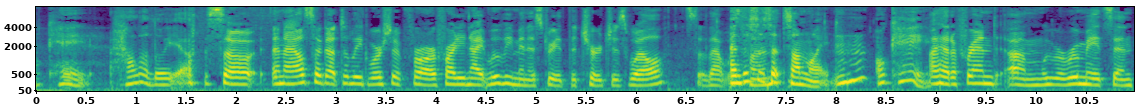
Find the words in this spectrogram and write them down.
Okay, hallelujah. So, and I also got to lead worship for our Friday night movie ministry at the church as well. So that was And this fun. is at Sunlight. Mm-hmm. Okay. I had a friend, um, we were roommates, and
